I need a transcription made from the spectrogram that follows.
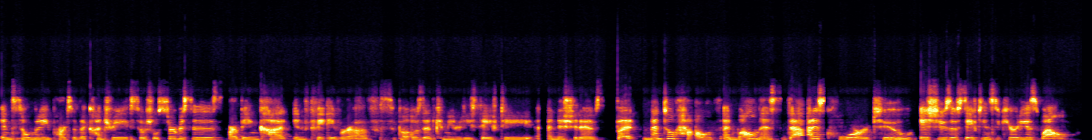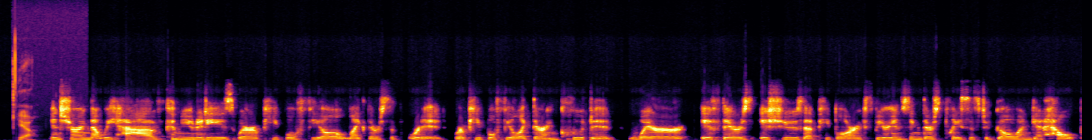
in so many parts of the country, social services are being cut in favor of supposed community safety initiatives. But mental health and wellness, that is core to issues of safety and security as well. Yeah. Ensuring that we have communities where people feel like they're supported, where people feel like they're included, where if there's issues that people are experiencing, there's places to go and get help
